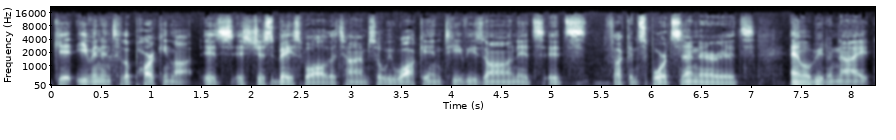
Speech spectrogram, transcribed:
get even into the parking lot. It's it's just baseball all the time. So we walk in tv's on. It's it's fucking SportsCenter. It's mlb tonight.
